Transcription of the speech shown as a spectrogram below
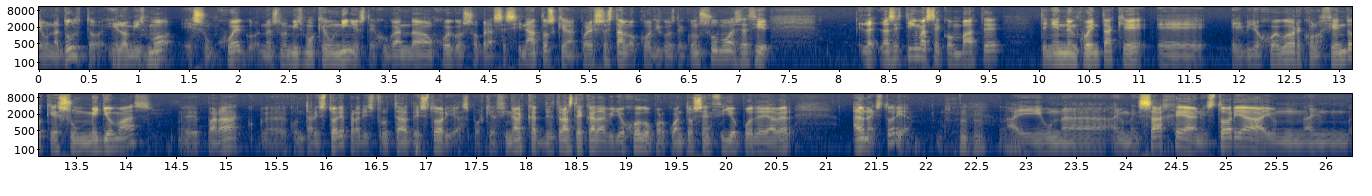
eh, un adulto. Y lo mismo es un juego. No es lo mismo que un niño esté jugando a un juego sobre asesinatos, que por eso están los códigos de consumo. Es decir, la- las estigmas se combate teniendo en cuenta que eh, el videojuego reconociendo que es un medio más eh, para eh, contar historias, para disfrutar de historias, porque al final detrás de cada videojuego, por cuanto sencillo puede haber, hay una historia. hay, una, hay un mensaje, hay una historia, hay un, hay un-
